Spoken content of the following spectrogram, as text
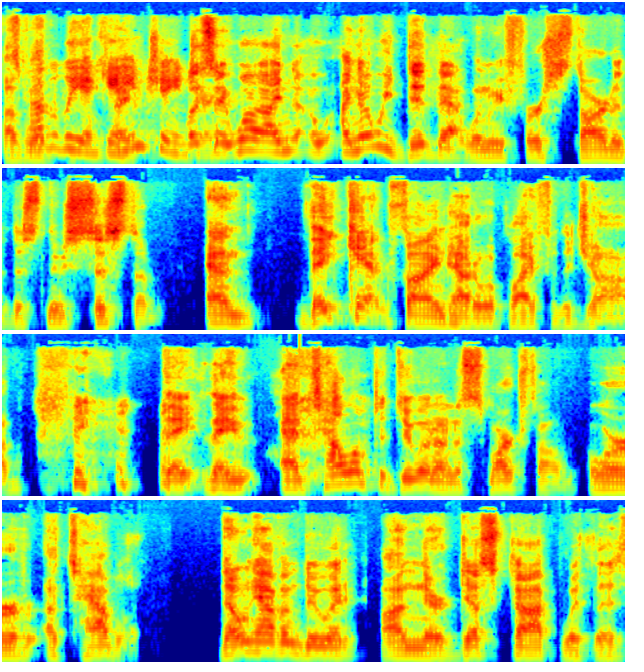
It's probably a game say. changer. Let's say, well, I know, I know we did that when we first started this new system, and they can't find how to apply for the job. they they and tell them to do it on a smartphone or a tablet. Don't have them do it on their desktop with a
